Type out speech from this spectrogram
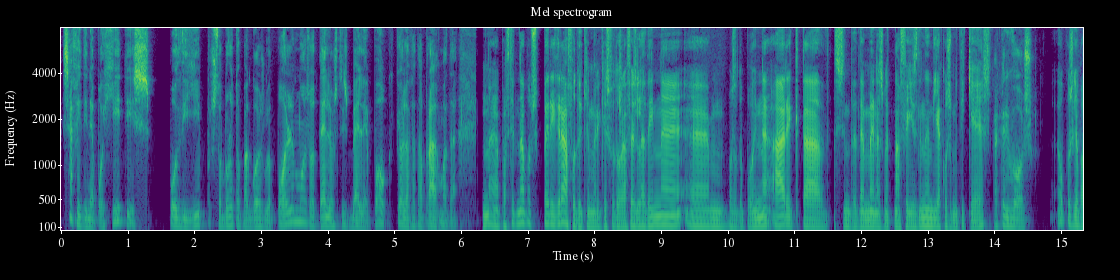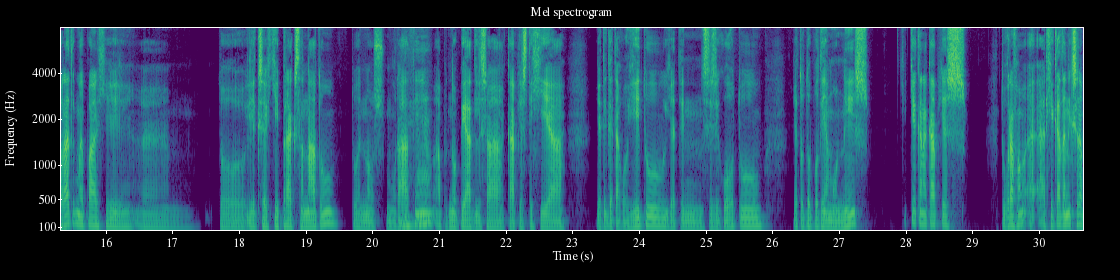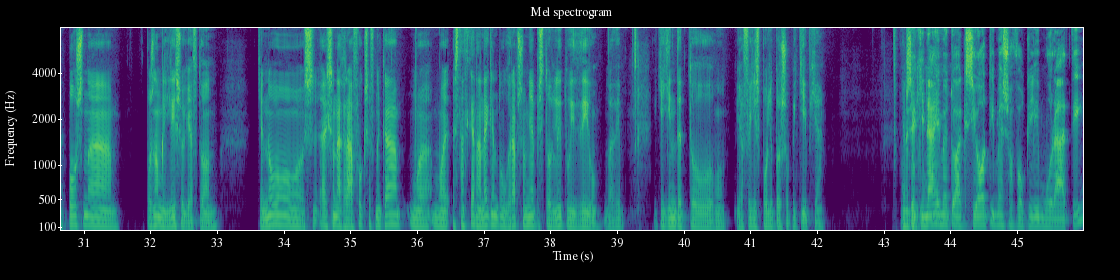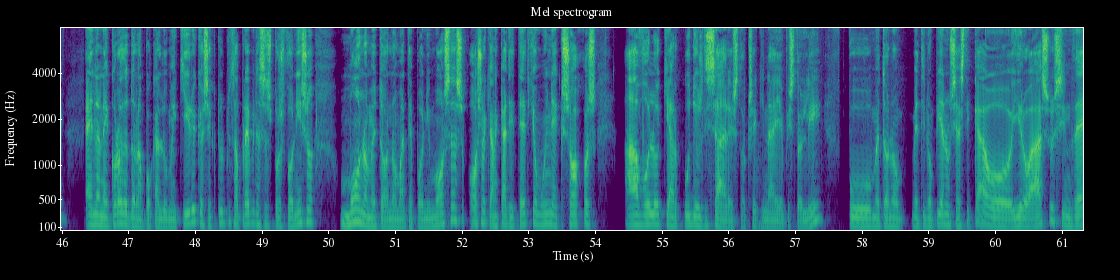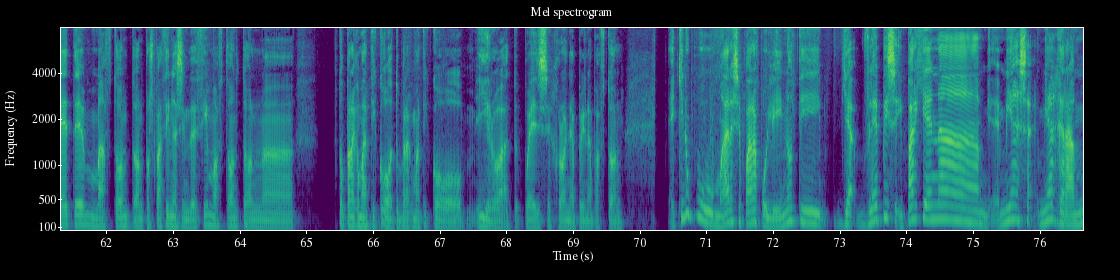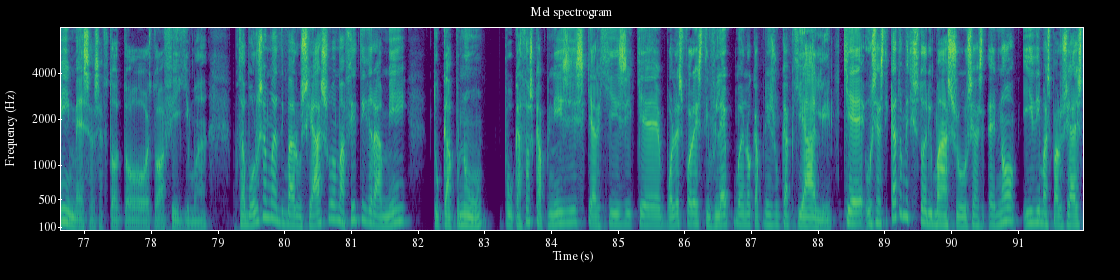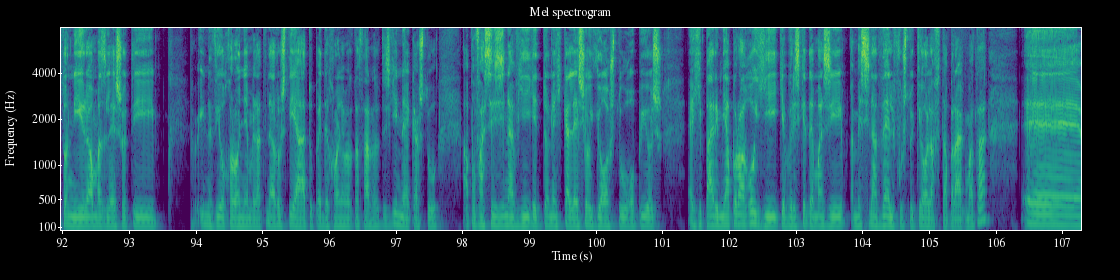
σε αυτή την εποχή της που οδηγεί στον Πρώτο Παγκόσμιο Πόλεμο, στο τέλος της Belle Époque και όλα αυτά τα πράγματα. Ναι, από αυτή την άποψη περιγράφονται και μερικές φωτογραφίες. Δηλαδή είναι, ε, πώς το πω, είναι άρρηκτα συνδεδεμένες με την αφήγηση, δεν είναι διακοσμητικές. Ακριβώς. Όπως για παράδειγμα υπάρχει ε, το, η λεξιαρχική πράξη θανάτου του ενός Μουράτη, από την οποία άντλησα κάποια στοιχεία για την καταγωγή του, για την σύζυγό του, για τον τόπο διαμονής και έκανα κάποιες... Του γράφω, αρχικά δεν ήξερα πώς να, πώς να μιλήσω για αυτόν και ενώ άρχισα να γράφω, ξαφνικά μου, μου αισθάνθηκα την ανάγκη να του γράψω μια επιστολή του ιδίου. Δηλαδή, εκεί γίνεται το, η αφήγηση πολύ προσωπική πια. Ξεκινάει με το αξιότιμε Σοφοκλή Μουράτη. Ένα νεκρό δεν τον αποκαλούμε κύριο και ως εκ τούτου θα πρέπει να σας προσφωνήσω μόνο με το ονοματεπώνυμό σας, όσο και αν κάτι τέτοιο μου είναι εξόχως άβολο και αρκούντος δυσάρεστο. Ξεκινάει η επιστολή που με, τον, με την οποία ουσιαστικά ο ήρωάς σου συνδέεται με αυτόν τον, προσπαθεί να συνδεθεί με αυτόν τον το πραγματικό, τον πραγματικό ήρωα που έζησε χρόνια πριν από αυτόν. Εκείνο που μου άρεσε πάρα πολύ είναι ότι για, βλέπεις υπάρχει ένα, μια, μια γραμμή μέσα σε αυτό το, το αφήγημα που θα μπορούσαμε να την παρουσιάσουμε με αυτή τη γραμμή του καπνού που καθώς καπνίζεις και αρχίζει και πολλές φορές τη βλέπουμε ενώ καπνίζουν κάποιοι άλλοι. Και ουσιαστικά το μυθιστόρημά σου, ενώ ήδη μας παρουσιάζεις τον ήρωα, μας λες ότι είναι δύο χρόνια μετά την αρρωστιά του, πέντε χρόνια μετά το θάνατο της γυναίκας του, αποφασίζει να βγει γιατί τον έχει καλέσει ο γιος του, ο οποίος έχει πάρει μια προαγωγή και βρίσκεται μαζί με συναδέλφους του και όλα αυτά τα πράγματα. Ε, ε,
